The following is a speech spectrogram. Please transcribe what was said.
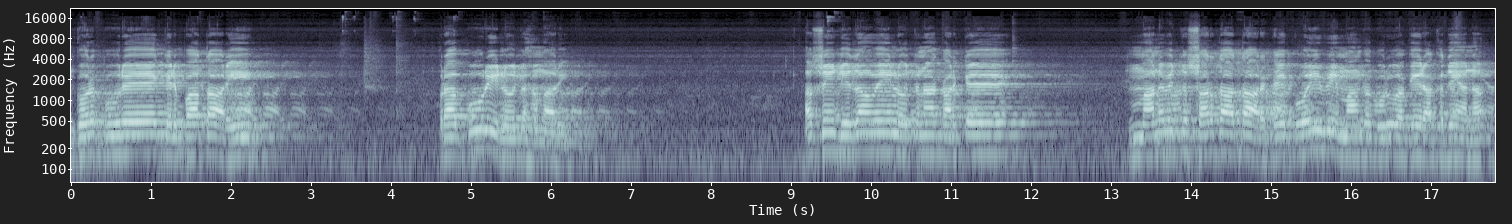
ਗੁਰਪੂਰੇ ਕਿਰਪਾ ਧਾਰੀ। ਪ੍ਰਭ ਪੂਰੀ ਲੋਚ ਹਮਾਰੀ। ਅਸੀਂ ਜਦੋਂ ਵੀ ਲੋਚਨਾ ਕਰਕੇ ਮਨ ਵਿੱਚ ਸਰਦਾ ਧਾਰ ਕੇ ਕੋਈ ਵੀ ਮੰਗ ਗੁਰੂ ਅੱਗੇ ਰੱਖਦੇ ਹਨ।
